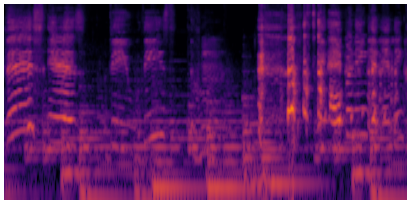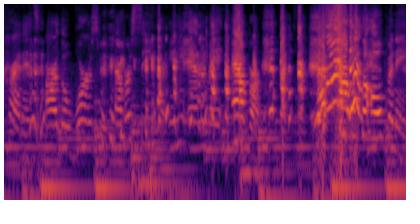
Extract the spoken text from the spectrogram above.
This is the these hmm. the opening and ending credits are the worst we've ever seen for any anime ever. Let's start with the opening.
